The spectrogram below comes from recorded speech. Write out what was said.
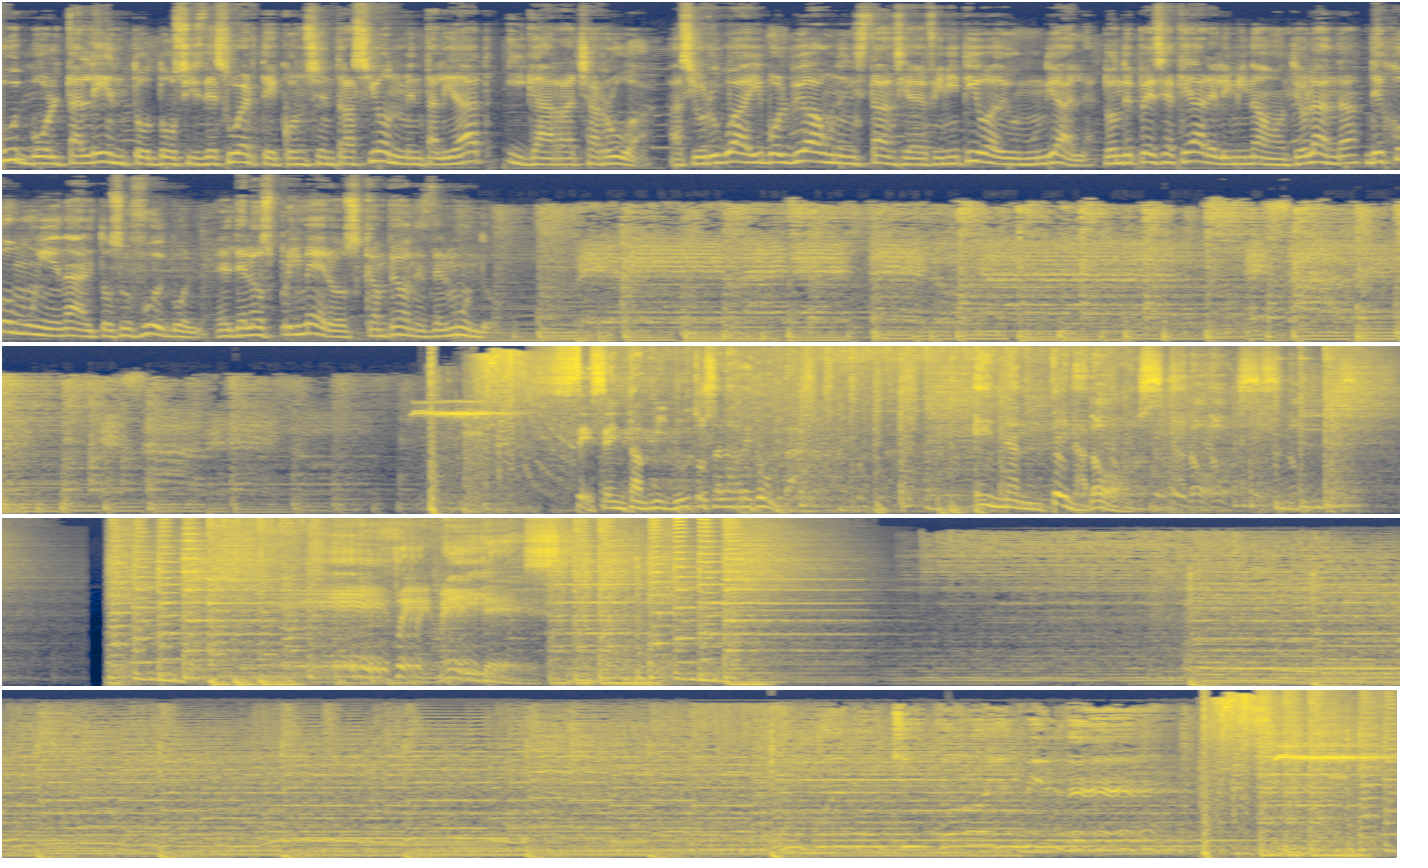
Fútbol, talento, dosis de suerte, concentración, mentalidad y garra charrúa. Así Uruguay volvió a una instancia definitiva de un mundial, donde pese a quedar eliminado ante Holanda, dejó muy en alto su fútbol, el de los primeros campeones del mundo. ...60 minutos a la redonda... En Antena 2. Efemérides.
